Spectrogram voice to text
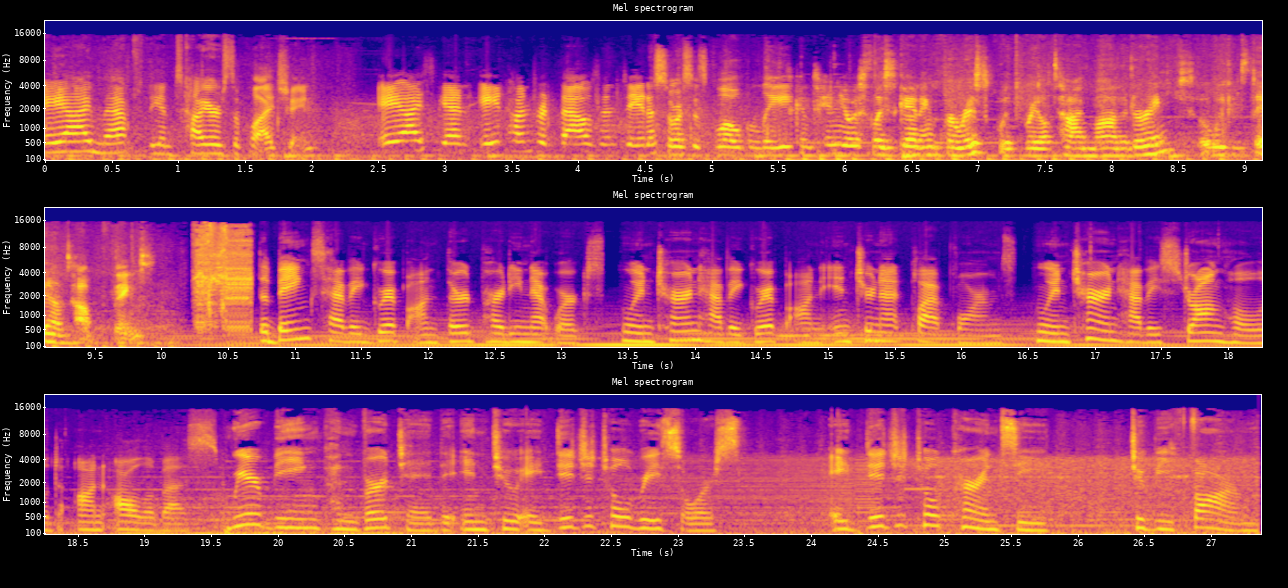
AI mapped the entire supply chain. AI scanned 800,000 data sources globally, continuously scanning for risk with real time monitoring so we can stay on top of things. The banks have a grip on third party networks, who in turn have a grip on internet platforms, who in turn have a stronghold on all of us. We're being converted into a digital resource, a digital currency to be farmed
